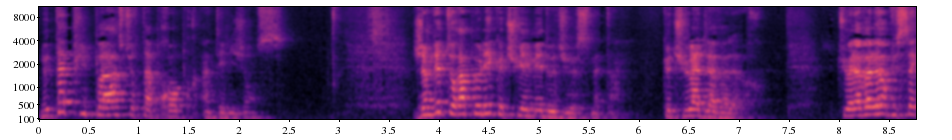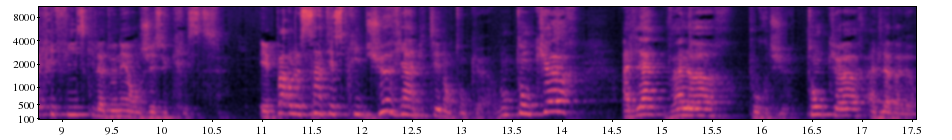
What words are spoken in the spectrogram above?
ne t'appuie pas sur ta propre intelligence. J'aimerais te rappeler que tu es aimé de Dieu ce matin, que tu as de la valeur. Tu as la valeur du sacrifice qu'il a donné en Jésus-Christ. Et par le Saint-Esprit, Dieu vient habiter dans ton cœur. Donc ton cœur a de la valeur pour Dieu. Ton cœur a de la valeur.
